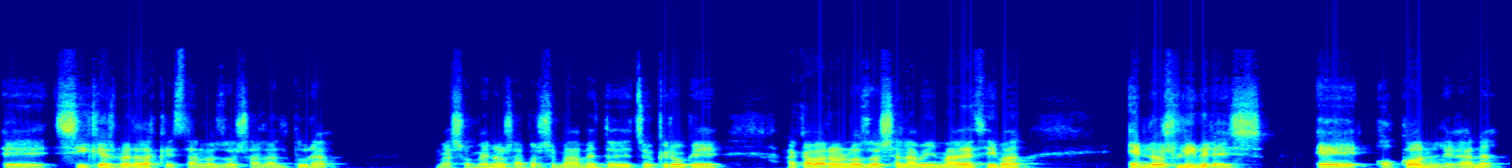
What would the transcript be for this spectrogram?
eh, sí que es verdad que están los dos a la altura, más o menos aproximadamente. De hecho, creo que acabaron los dos en la misma décima. En los libres, eh, Ocon le gana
